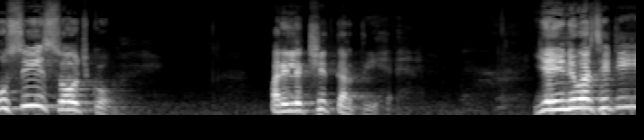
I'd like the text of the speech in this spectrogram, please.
उसी सोच को परिलक्षित करती है। ये यूनिवर्सिटी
